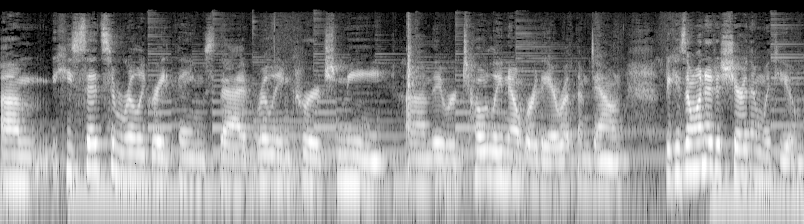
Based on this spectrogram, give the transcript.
um, he said some really great things that really encouraged me. Um, they were totally noteworthy. I wrote them down because I wanted to share them with you.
